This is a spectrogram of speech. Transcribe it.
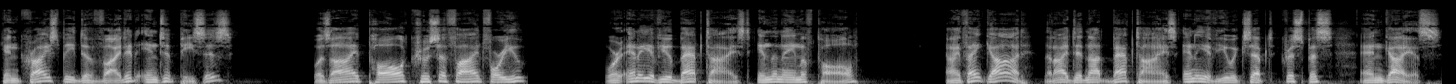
Can Christ be divided into pieces? Was I, Paul, crucified for you? Were any of you baptized in the name of Paul? I thank God that I did not baptize any of you except Crispus and Gaius.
